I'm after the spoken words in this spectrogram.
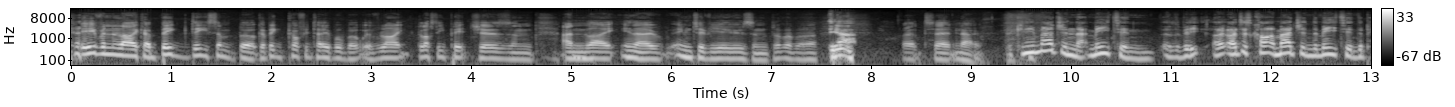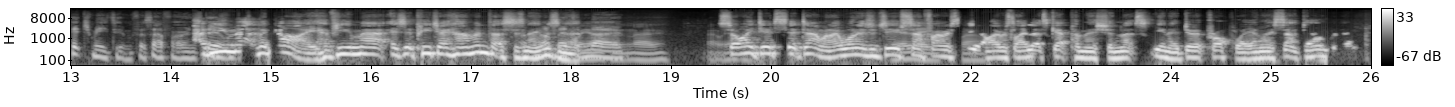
even like a big decent book, a big coffee table book with like glossy pictures and and like you know interviews and blah blah blah. Yeah, But uh, no, Can you imagine that meeting? at the be- I, I just can't imagine the meeting, the pitch meeting for Sapphire and have Steel. you met the guy? Have you met? Is it PJ Hammond? That's his name, isn't it? him. No. no. We So I did sit down when I wanted to do Really? Sapphire and Steel. Wow. I was like, let's get permission. Let's you know do it properly. And I sat down with him,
